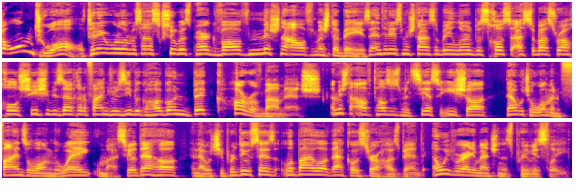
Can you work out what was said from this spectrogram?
Shalom to all. Today we're learning Maseches Ksubas Parak Vav Mishnah Aleph Mishnah Beis, and today's Mishnah is being learned B'schos Bas Rachel Shishi B'zecher to find Reziva Gahagon B'karav Mamish. And Mishnah Aleph tells us Mitzias Isha that which a woman finds along the way Umas Yodeha, and that which she produces Labaila that goes to her husband. And we've already mentioned this previously.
